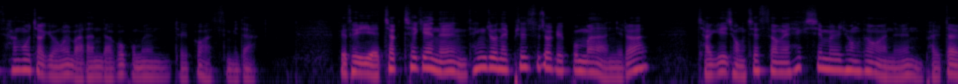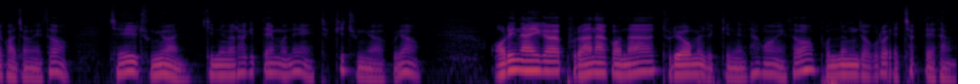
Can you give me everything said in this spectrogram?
상호작용을 말한다고 보면 될 것 같습니다. 그래서 이 애착 체계는 생존의 필수적일 뿐만 아니라 자기 정체성의 핵심을 형성하는 발달 과정에서 제일 중요한 기능을 하기 때문에 특히 중요하고요. 어린아이가 불안하거나 두려움을 느끼는 상황에서 본능적으로 애착 대상,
